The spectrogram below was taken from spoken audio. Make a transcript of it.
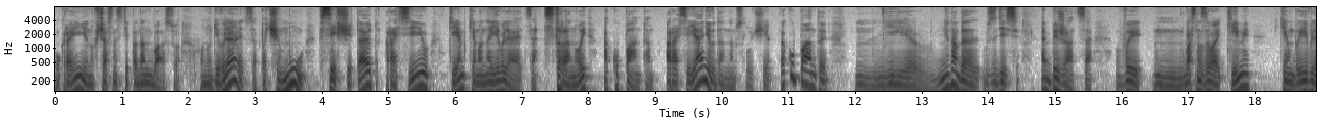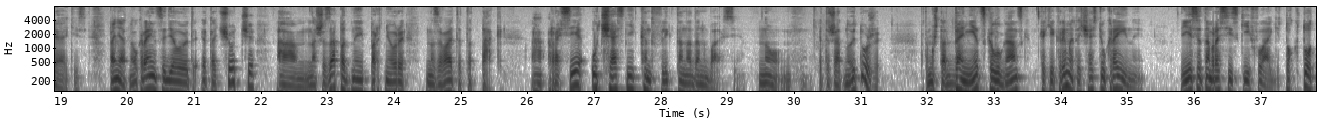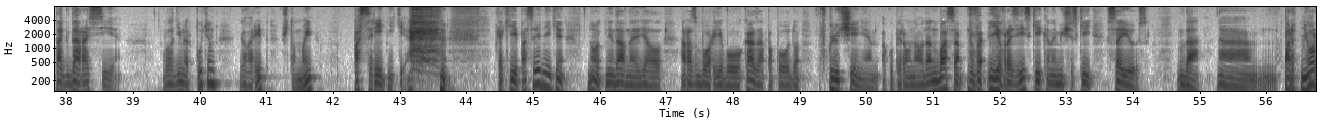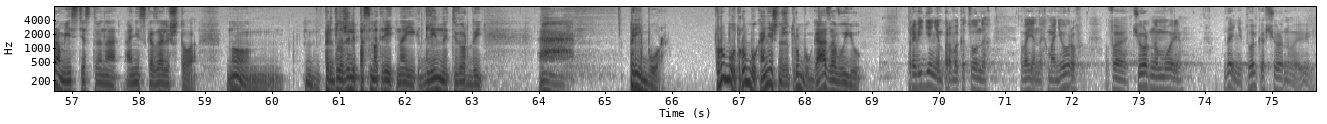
Украине, ну в частности по Донбассу. Он удивляется, почему все считают Россию тем, кем она является, страной-оккупантом. А россияне в данном случае оккупанты. И не надо здесь обижаться. Вы, вас называют теми, кем вы являетесь. Понятно, украинцы делают это четче, а наши западные партнеры называют это так. А Россия участник конфликта на Донбассе. Но это же одно и то же. Потому что Донецк, Луганск, как и Крым, это часть Украины. если там российские флаги, то кто тогда Россия? Владимир Путин говорит, что мы посредники. Какие посредники? Ну вот недавно я делал разбор его указа по поводу включения оккупированного Донбасса в Евразийский экономический союз. Да, э, партнерам, естественно, они сказали, что, ну, предложили посмотреть на их длинный твердый э, прибор. Трубу, трубу, конечно же, трубу газовую. Проведением провокационных военных маневров в Черном море, да и не только в Черном, и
